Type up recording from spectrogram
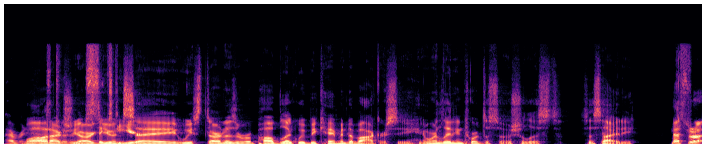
however well, I would actually argue and years. say we started as a republic, we became a democracy, and we're leading towards a socialist society. that's what I,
